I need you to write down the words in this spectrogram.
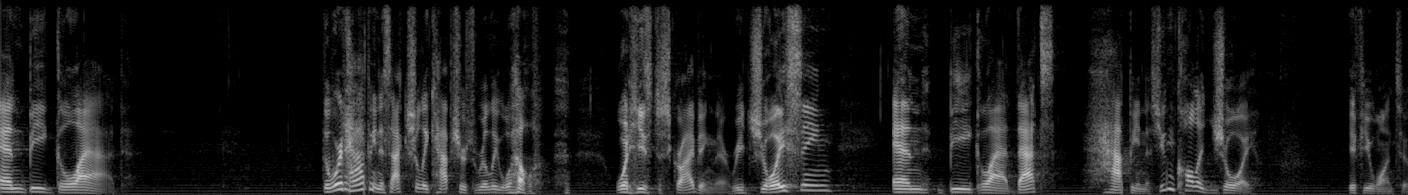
and be glad. The word happiness actually captures really well what he's describing there. Rejoicing and be glad. That's happiness. You can call it joy if you want to.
